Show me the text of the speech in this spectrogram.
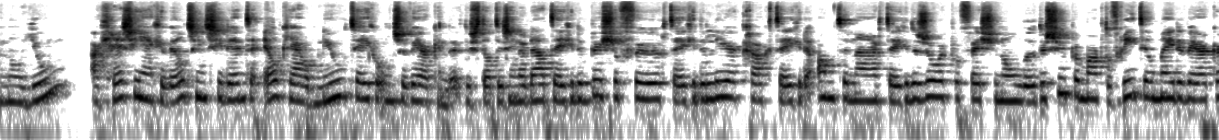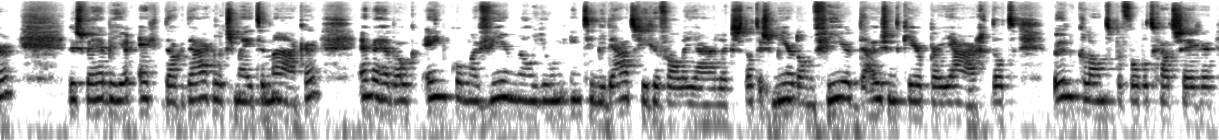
1,7 miljoen agressie- en geweldsincidenten elk jaar opnieuw tegen onze werkenden. Dus dat is inderdaad tegen de buschauffeur, tegen de leerkracht, tegen de ambtenaar, tegen de zorgprofessional, de, de supermarkt- of retailmedewerker. Dus we hebben hier echt dagdagelijks mee te maken. En we hebben ook 1,4 miljoen intimidatiegevallen jaarlijks. Dat is meer dan 4000 keer per jaar. Dat een klant bijvoorbeeld gaat zeggen:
